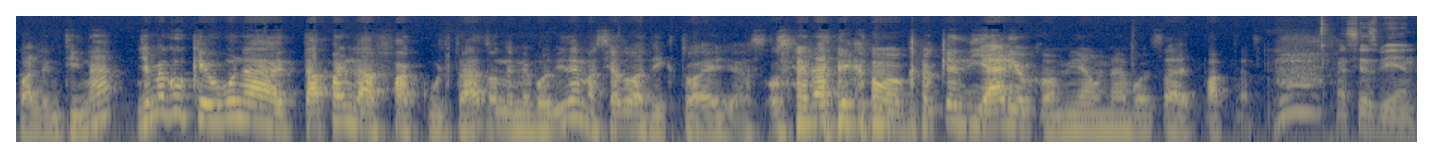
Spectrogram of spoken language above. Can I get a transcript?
Valentina. Yo me acuerdo que hubo una etapa en la facultad donde me volví demasiado adicto a ellas. O sea, era de como, creo que diario comía una bolsa de papas. Haces bien.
